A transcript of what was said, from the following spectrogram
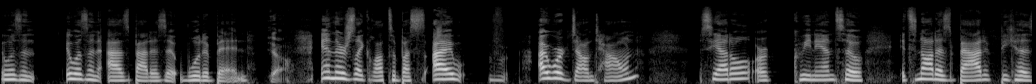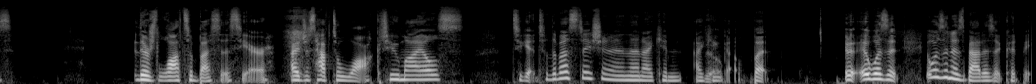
It wasn't it wasn't as bad as it would have been. Yeah. And there's like lots of buses. I I work downtown Seattle or Queen Anne, so it's not as bad because there's lots of buses here. I just have to walk 2 miles to get to the bus station and then I can I can Yeah. go. But it, it wasn't it wasn't as bad as it could be.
